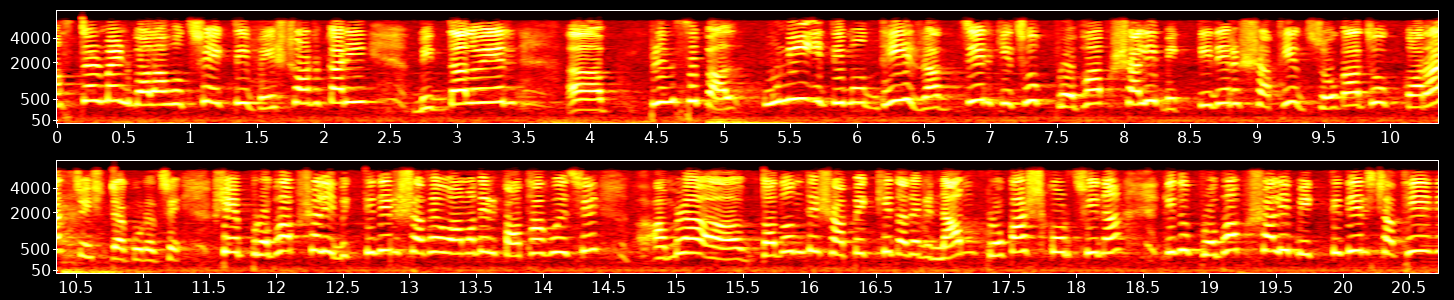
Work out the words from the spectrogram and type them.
মাস্টারমাইন্ড বলা হচ্ছে, একটি বেসরকারি বিদ্যালয়ের প্রিন্সিপাল উনি ইতিমধ্যেই রাজ্যের কিছু প্রভাবশালী ব্যক্তিদের সাথে যোগাযোগ করার চেষ্টা করেছে। সেই প্রভাবশালী ব্যক্তিদের সাথেও আমাদের কথা হয়েছে। আমরা আহ, তদন্তের সাপেক্ষে তাদের নাম প্রকাশ করছি না কিন্তু প্রভাবশালী ব্যক্তিদের সাথে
